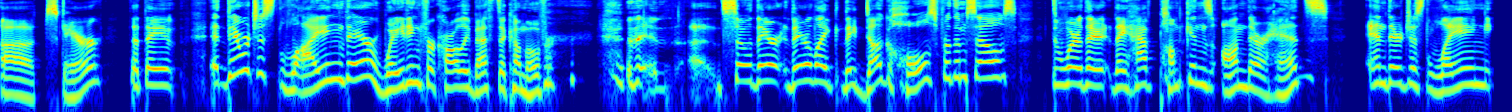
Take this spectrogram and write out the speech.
uh scare that they they were just lying there waiting for Carly Beth to come over. Uh, so they're they're like they dug holes for themselves where they they have pumpkins on their heads and they're just laying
